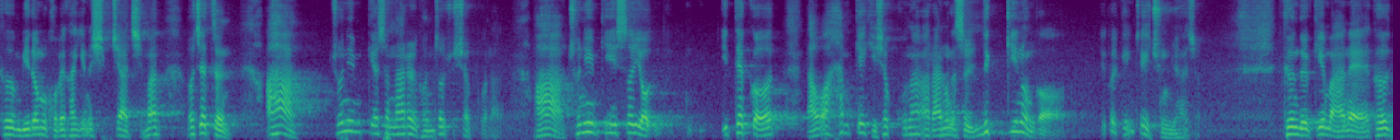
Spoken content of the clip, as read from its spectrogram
그 믿음을 고백하기는 쉽지 않지만 어쨌든 아 주님께서 나를 건져 주셨구나. 아 주님께서 요, 이때껏 나와 함께 계셨구나라는 것을 느끼는 것 이거 굉장히 중요하죠. 그 느낌 안에 그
